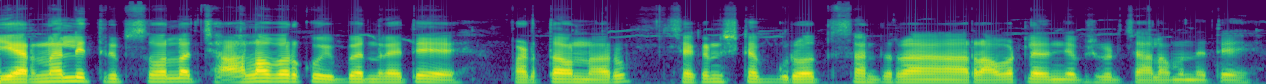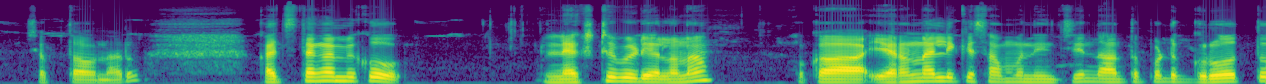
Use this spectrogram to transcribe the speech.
ఈ ఎర్నల్లి త్రిప్స్ వల్ల చాలా వరకు ఇబ్బందులు అయితే పడతా ఉన్నారు. సెకండ్ స్టెప్ గ్రోత్ అంటే రా రావట్లేదని చెప్పి కూడా చాలామంది అయితే చెప్తా ఉన్నారు. ఖచ్చితంగా మీకు నెక్స్ట్ వీడియోలోన ఒక ఎర్రనల్లికి సంబంధించి దాంతోపాటు గ్రోత్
